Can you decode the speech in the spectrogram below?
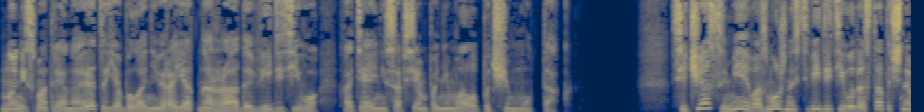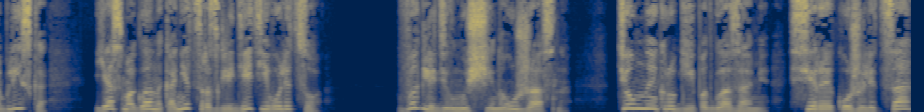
Но, несмотря на это, я была невероятно рада видеть его, хотя и не совсем понимала, почему так. Сейчас, имея возможность видеть его достаточно близко, я смогла, наконец, разглядеть его лицо. Выглядел мужчина ужасно. Темные круги под глазами, серая кожа лица,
